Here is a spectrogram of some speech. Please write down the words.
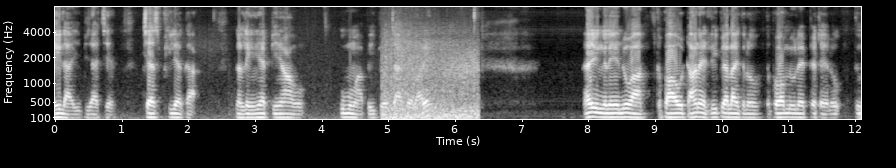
လေ့လာရေးပြကြခြင်း Just Philip ကငလျင်ရဲ့ပြင်းအားကို ဥပမာပေးပြောကြားခဲ့ပါတယ်။အဲဒီငလျင်မျိုးဟာကဘာကိုတားနဲ့လိပြတ်လိုက်သလိုသဘောမျိုးလည်းဖြစ်တယ်လို့သူ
